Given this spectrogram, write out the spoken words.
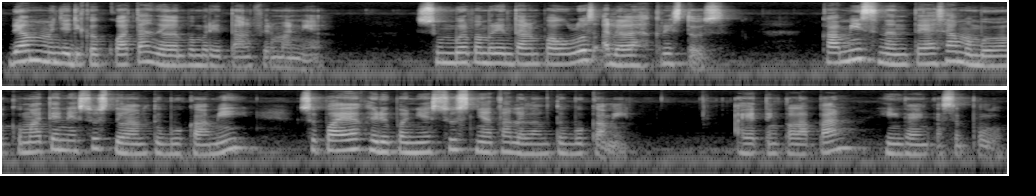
dan menjadi kekuatan dalam pemerintahan firman-Nya. Sumber pemerintahan Paulus adalah Kristus, kami senantiasa membawa kematian Yesus dalam tubuh kami, supaya kehidupan Yesus nyata dalam tubuh kami. Ayat yang ke-8 hingga yang ke-10.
